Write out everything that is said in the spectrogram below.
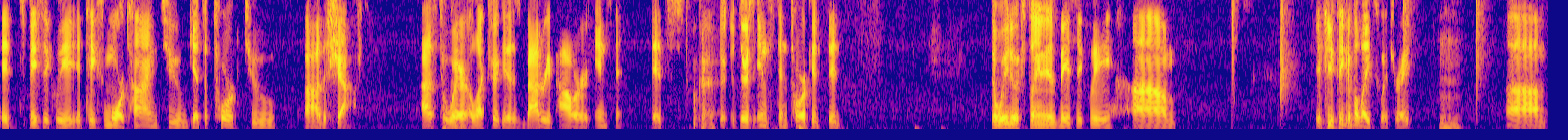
it's basically it takes more time to get the torque to uh, the shaft as to where electric is battery power instant. It's Okay. there, there's instant torque. It, it the way to explain it is basically um, if you think of a light switch, right? hmm Um,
